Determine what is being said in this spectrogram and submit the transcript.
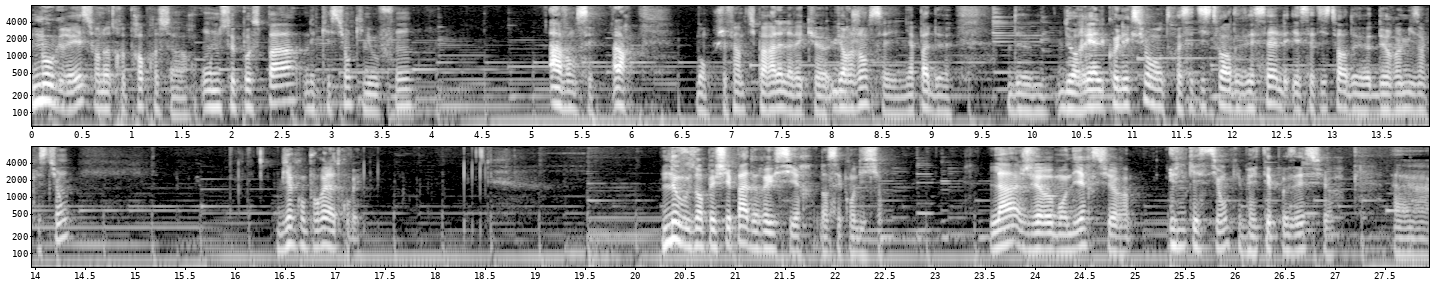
maugrer sur notre propre sort. On ne se pose pas les questions qui nous font avancer. Alors, Bon, je fais un petit parallèle avec euh, l'urgence et il n'y a pas de, réelle connexion entre cette histoire de vaisselle et cette histoire de, remise en question, bien qu'on pourrait la trouver. Ne vous empêchez pas de réussir dans ces conditions. Là, je vais rebondir sur une question qui m'a été posée sur euh,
